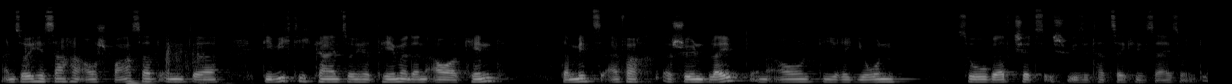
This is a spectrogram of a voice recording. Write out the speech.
an solche Sachen auch Spaß hat und äh, die Wichtigkeit solcher Themen dann auch erkennt, damit es einfach äh, schön bleibt und auch die Region so wertgeschätzt ist, wie sie tatsächlich sein sollte.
